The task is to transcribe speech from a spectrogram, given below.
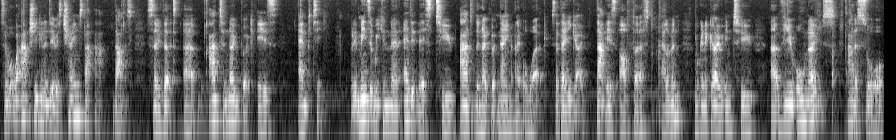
So what we're actually going to do is change that, that so that uh, add to notebook is empty. But it means that we can then edit this to add the notebook name and it will work. So there you go. That is our first element. We're going to go into uh, view all notes, add a sort,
